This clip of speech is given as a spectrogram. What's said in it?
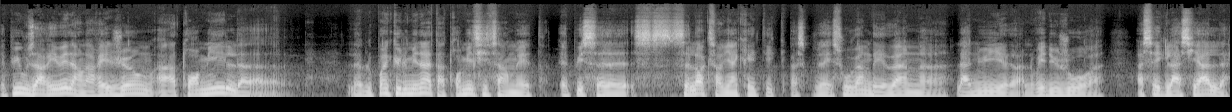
Et puis, vous arrivez dans la région à 3000, euh, le, le point culminant est à 3600 mètres. Et puis, c'est là que ça devient critique, parce que vous avez souvent des vents euh, la nuit, à lever du jour, euh, assez glaciales.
